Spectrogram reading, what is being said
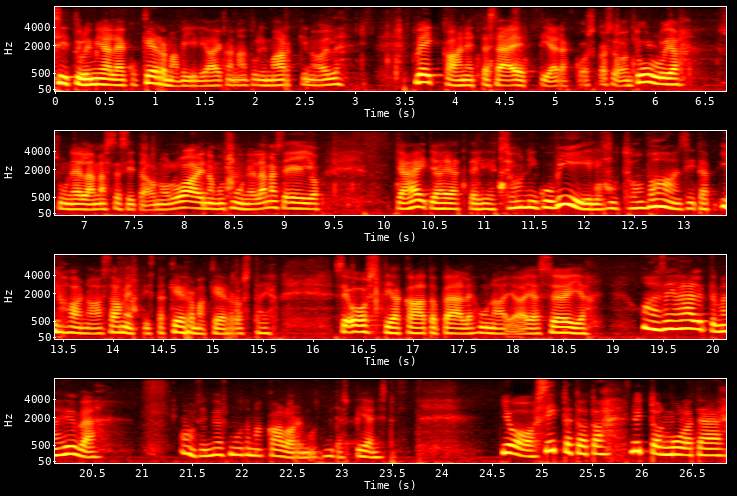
Siitä tuli mieleen, kun kermaviili aikanaan tuli markkinoille. Veikkaan, että sä et tiedä, koska se on tullut ja sun elämässä sitä on ollut aina, mutta mun elämässä ei ole. Ja äiti ajatteli, että se on niin kuin viili, mutta se on vaan sitä ihanaa samettista kermakerrosta. Ja se osti ja kaato päälle hunajaa ja söi. Ja onhan se ihan älyttömän hyvä. On siinä myös muutama kalori, mutta mitäs pienistä. Joo, sitten tota, nyt on mulla tää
